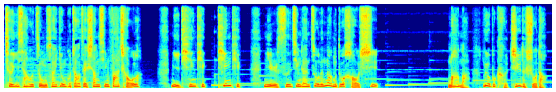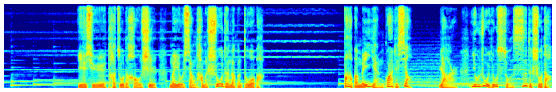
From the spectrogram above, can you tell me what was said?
这一下我总算用不着再伤心发愁了。你听听，听听，尼尔斯竟然做了那么多好事。妈妈乐不可支地说道。也许他做的好事没有像他们说的那么多吧。爸爸眉眼挂着笑，然而又若有所思的说道：“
